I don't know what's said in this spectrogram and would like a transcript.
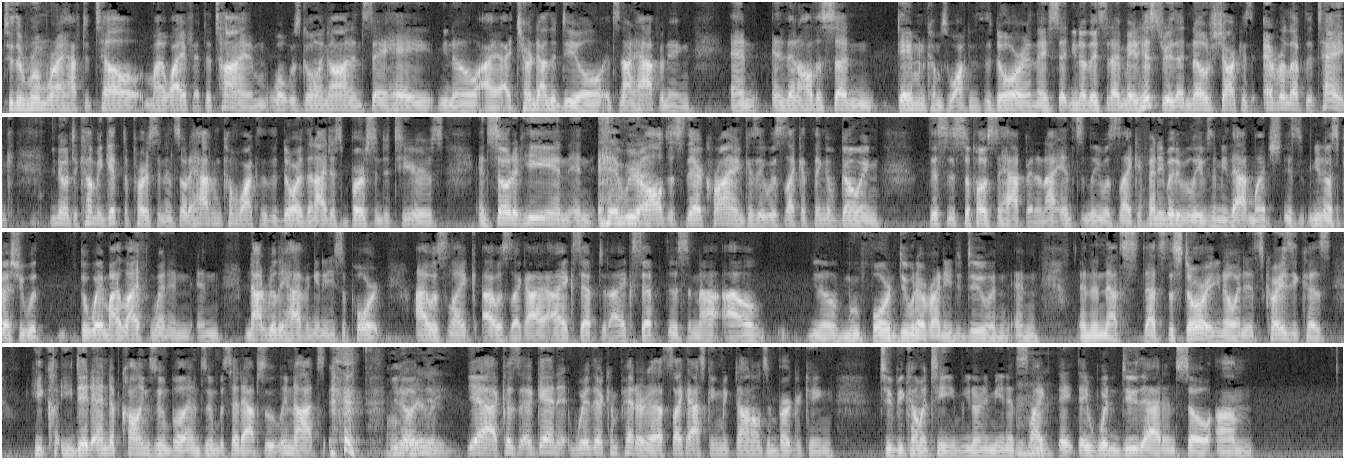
to the room where I have to tell my wife at the time what was going on and say, hey, you know, I, I turned down the deal. It's not happening. And, and then all of a sudden Daymond comes walking to the door and they said, you know, they said I made history that no shark has ever left the tank, you know, to come and get the person. And so to have him come walk through the door, then I just burst into tears. And so did he. And, and, and we were all just there crying because it was like a thing of going, this is supposed to happen. And I instantly was like, if anybody believes in me that much is, you know, especially with the way my life went and, and not really having any support, I was like, I was like, I, I accept it. I accept this and I, I'll, you know, move forward and do whatever I need to do. And, and, and then that's that's the story, you know. And it's crazy because he he did end up calling Zumba, and Zumba said absolutely not. you oh, know, really? yeah, because again, it, we're their competitor. That's like asking McDonald's and Burger King to become a team. You know what I mean? It's mm-hmm. like they they wouldn't do that, and so um,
